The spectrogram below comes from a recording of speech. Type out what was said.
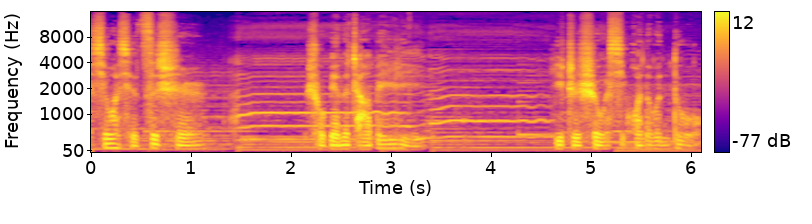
我希望写字时，手边的茶杯里一直是我喜欢的温度。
